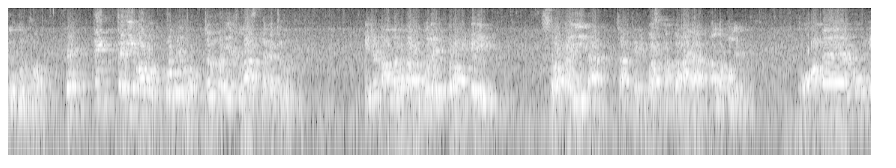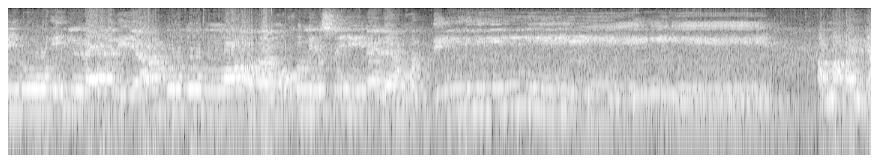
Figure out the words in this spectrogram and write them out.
কবুল হবে প্রত্যেকটা ইবাদত কবুল হওয়ার জন্য ইখলাস থাকা জরুরি এই জন্য আল্লাহ তাআলা বলেন কোরআন কারীম সূরা বাইনা 4 থেকে 5 নম্বর আয়াত আল্লাহ বলেন وما أمروا إلا ليعبدوا الله مخلصين له الدين আল্লাহ আমাদেরকে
